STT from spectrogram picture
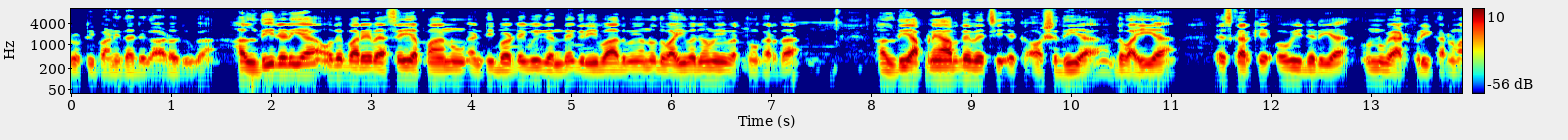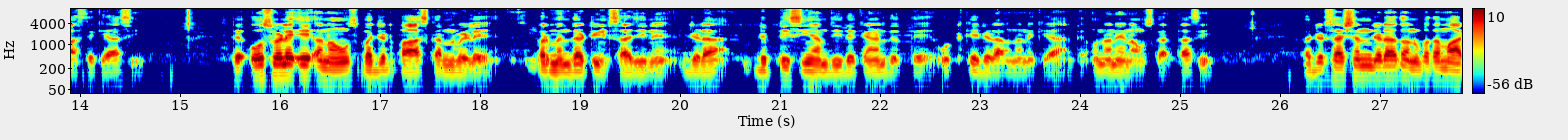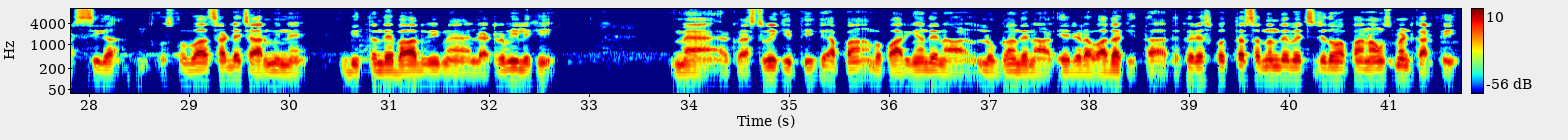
ਰੋਟੀ ਪਾਣੀ ਦਾ ਜਗਾੜ ਹੋ ਜਾਊਗਾ। ਹਲਦੀ ਜਿਹੜੀ ਆ, ਉਹਦੇ ਬਾਰੇ ਵੈਸੇ ਹੀ ਆਪਾਂ ਨੂੰ ਐਂਟੀਬਾਇਓਟਿਕ ਵੀ ਕਹਿੰਦੇ, ਗਰੀਬ ਆਦਮੀ ਉਹਨੂੰ ਦਵਾਈ ਵਜੋਂ ਵੀ ਵਰਤੋਂ ਕਰਦਾ। ਹਲਦੀ ਆਪਣੇ ਆਪ ਦੇ ਵਿੱਚ ਹੀ ਇੱਕ ਔਸ਼ਧੀ ਆ, ਦਵਾਈ ਆ, ਇਸ ਕਰਕੇ ਉਹ ਵੀ ਜਿਹੜੀ ਆ, ਉਹਨੂੰ ਵੈਟ ਫ੍ਰੀ ਕਰਨ ਵਾਸਤੇ ਕਿਹਾ ਸੀ। ਤੇ ਉਸ ਵੇਲੇ ਇਹ ਅਨਾਉਂਸ ਬਜਟ ਪਾਸ ਕਰਨ ਵੇਲੇ ਪਰਮਿੰਦਰ ਢੀਂਡਸਾ ਜੀ ਨੇ ਜਿਹੜਾ ਡਿਪਟੀ ਸੀਐਮ ਜੀ ਦੇ ਕਹਿਣ ਦੇ ਉੱਤੇ ਉੱਠ ਕੇ ਜਿਹੜਾ ਉਹਨਾਂ ਨੇ ਕਿਹਾ ਤੇ ਉਹਨਾਂ ਨੇ ਅਨਾਉਂਸ ਕਰਤਾ ਸੀ। ਬਜਟ ਸੈਸ਼ਨ ਜਿਹੜਾ ਤੁਹਾਨੂੰ ਪਤਾ ਮਾਰਚ ਸੀਗਾ, ਉਸ ਤੋਂ ਬਾਅਦ 4.5 ਮਹੀਨੇ ਬੀਤਣ ਦੇ ਬਾਅਦ ਵੀ ਮੈਂ ਲੈਟਰ ਵੀ ਲਿਖੀ। ਮੈਂ ਰਿਕੁਐਸਟ ਵੀ ਕੀਤੀ ਕਿ ਆਪਾਂ ਵਪਾਰੀਆਂ ਦੇ ਨਾਲ, ਲੋਕਾਂ ਦੇ ਨਾਲ ਇਹ ਜਿਹੜਾ ਵਾਅਦਾ ਕੀਤਾ ਤੇ ਫਿਰ ਇਸ ਪੁੱਤਰ ਸਦਨ ਦੇ ਵਿੱਚ ਜਦੋਂ ਆਪਾਂ ਅਨਾਉਂਸਮੈਂਟ ਕਰਤੀ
